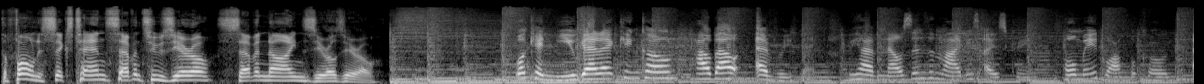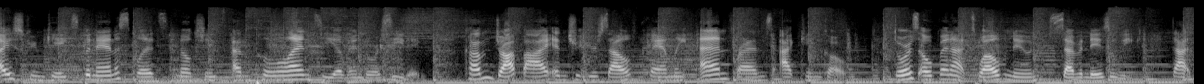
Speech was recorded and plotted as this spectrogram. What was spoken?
the phone is 610 720 7900. What can you get at King Cone? How about everything? We have Nelson's and Livy's ice cream, homemade waffle cones, ice cream cakes, banana splits, milkshakes, and plenty of indoor seating. Come drop by and treat yourself, family, and friends at King Cone. Doors open at 12 noon, seven days a week. That's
